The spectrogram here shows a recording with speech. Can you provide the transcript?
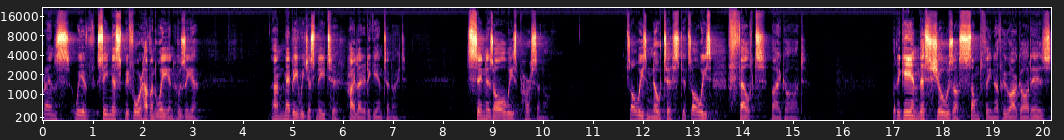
Friends, we have seen this before, haven't we, in Hosea? And maybe we just need to highlight it again tonight. Sin is always personal, it's always noticed, it's always felt by God. But again, this shows us something of who our God is,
